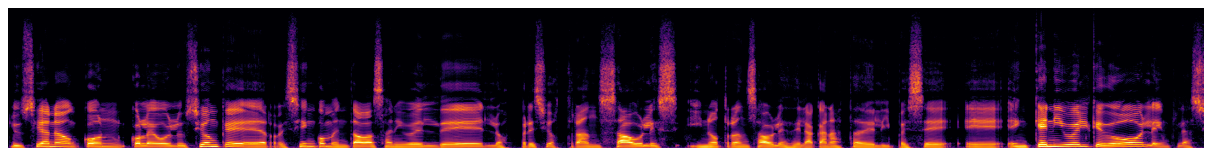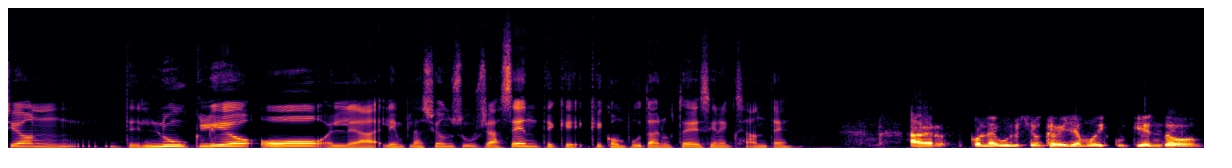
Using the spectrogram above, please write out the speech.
Luciano, con, con, la evolución que recién comentabas a nivel de los precios transables y no transables de la canasta del IPC, eh, ¿en qué nivel quedó la inflación del núcleo o la, inflación subyacente que, computan ustedes en Exante? A ver, con la evolución que veníamos discutiendo,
